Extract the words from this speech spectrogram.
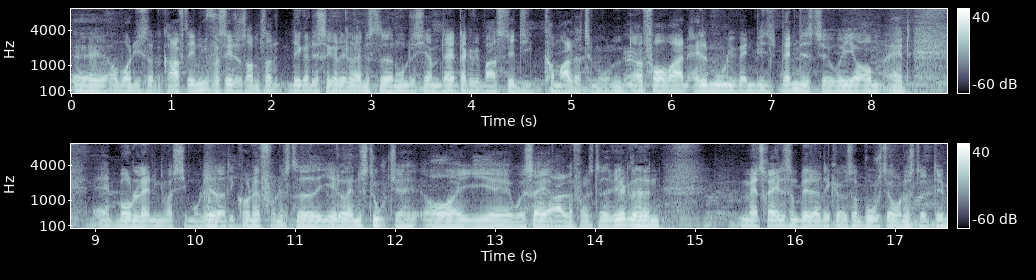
øh, og hvor de så bekræfter, inden vi får set os om, så ligger det sikkert et eller andet sted, og nogen der siger, at der, der kan vi bare se, at de kommer aldrig til månen. Der er forvejen alle mulige vanvidsteorier om, at at månelandingen var simuleret, og det kun er fundet sted i et eller andet studie over i øh, USA og aldrig fundet sted i virkeligheden. Materiale som det der, det kan jo så bruges til at understøtte det.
